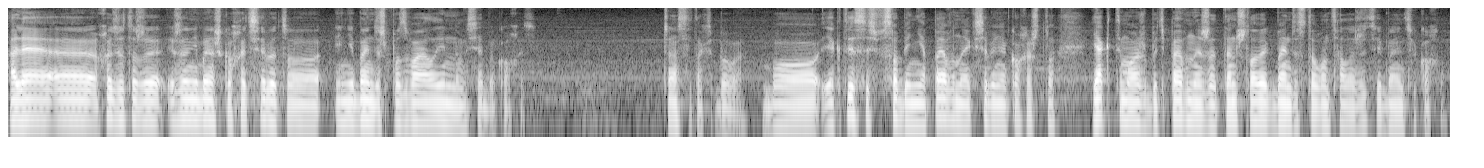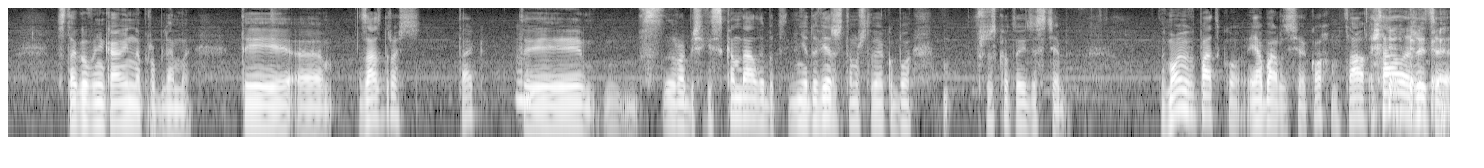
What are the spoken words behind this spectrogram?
Ale e, chodzi o to, że jeżeli nie będziesz kochać siebie, to i nie będziesz pozwalał innym siebie kochać. Często tak bywa, bo jak ty jesteś w sobie niepewny, jak siebie nie kochasz, to jak ty możesz być pewny, że ten człowiek będzie z tobą całe życie i będzie cię kochał? Z tego wynikają inne problemy. Ty e, zazdrość, tak? Ty s- robisz jakieś skandały, bo ty nie dowierzysz temu człowieku, bo wszystko to idzie z ciebie. W moim wypadku ja bardzo się kocham. Całe, całe życie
